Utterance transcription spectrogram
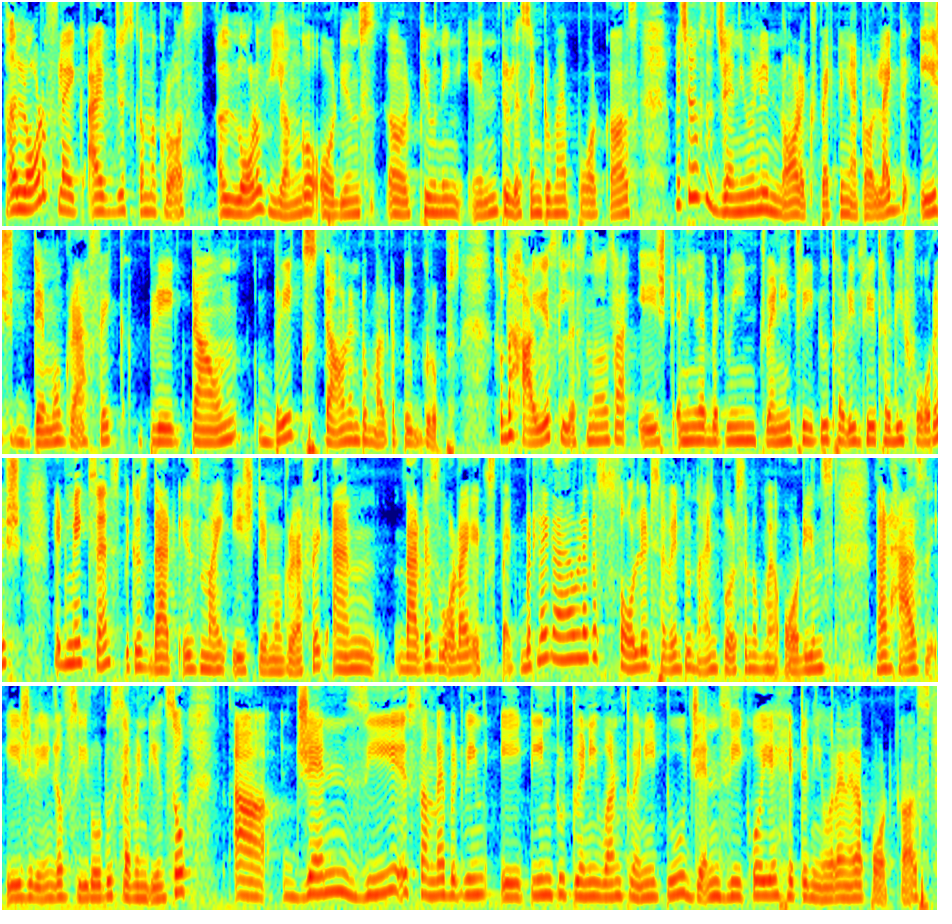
a lot of like i've just come across a lot of younger audience uh, tuning in to listen to my podcast which i was genuinely not expecting at all like the age demographic breakdown breaks down into multiple groups. So the highest listeners are aged anywhere between 23 to 33 34ish it makes sense because that is my age demographic and that is what i expect. But like i have like a solid 7 to 9 percent of my audience that has the age range of 0 to 17 so Gen Z is somewhere between 18 to 21 22 Gen Z को ये hit नहीं हो रहा है मेरा podcast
